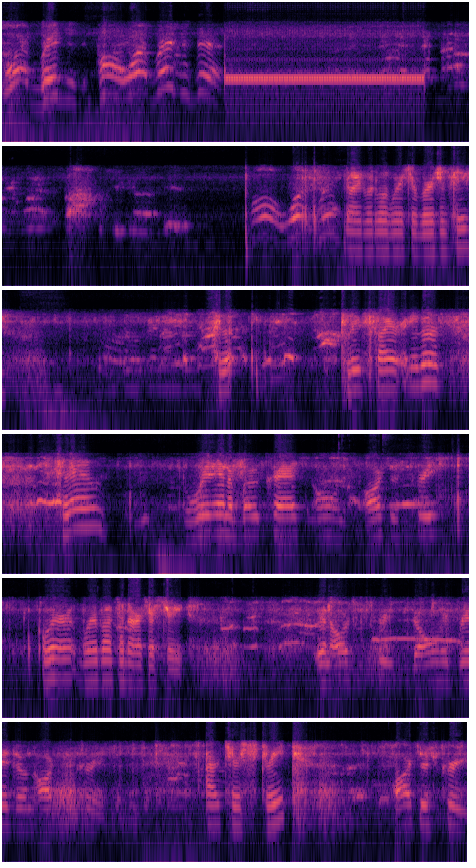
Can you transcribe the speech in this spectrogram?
What bridge is Paul, what bridge is this? Paul, what bridge? 911, where's your emergency? Hello? Police, fire, ambulance? Hello? We're in a boat crash on Archer Street. Where, whereabouts on Archer Street? In Archer Street, the only bridge on Archer Street. Archer Street? Archer's Creek.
